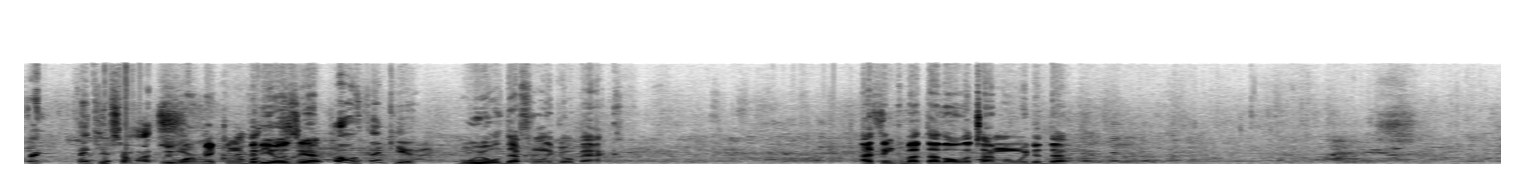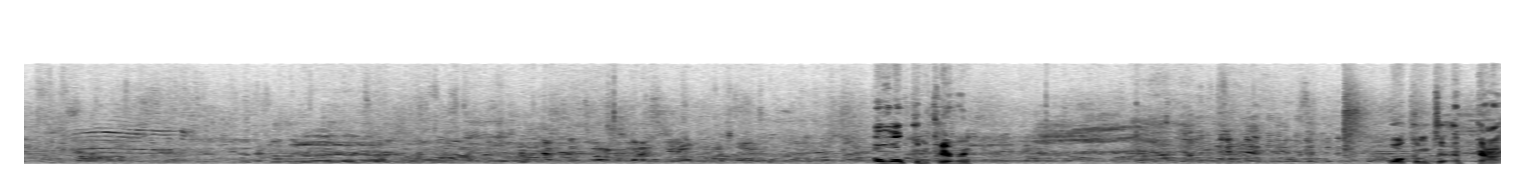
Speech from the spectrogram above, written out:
Great, thank you so much. we weren't making videos yet. Oh, thank you. But we will definitely go back. I think about that all the time when we did that. Oh, welcome, Karen. Welcome to Epcot.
